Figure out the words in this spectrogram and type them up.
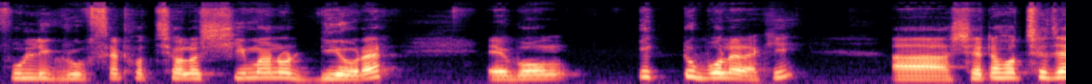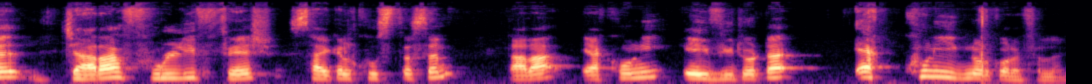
ফুললি গ্রুপ সেট হচ্ছে হলো সীমানো ডিওরের এবং একটু বলে রাখি সেটা হচ্ছে যে যারা ফুললি ফ্রেশ সাইকেল খুঁজতেছেন, তারা এখনই এই ভিডিওটা এক্ষুনি ইগনোর করে ফেলেন,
